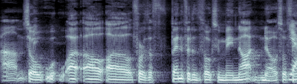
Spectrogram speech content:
Um, So I'll, I'll for the benefit of the folks who may not know, so Yeah.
